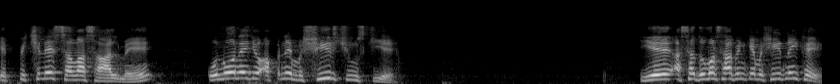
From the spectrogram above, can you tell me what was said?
कि पिछले सवा साल में उन्होंने जो अपने मशीर चूज़ किए, ये असद उमर साहब इनके मशीर नहीं थे,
